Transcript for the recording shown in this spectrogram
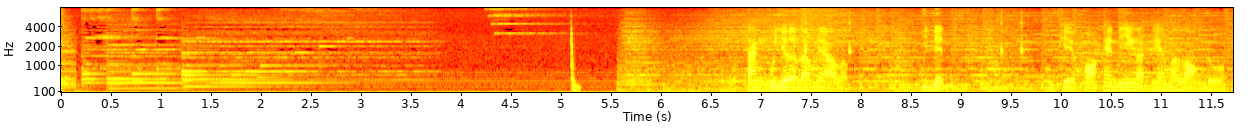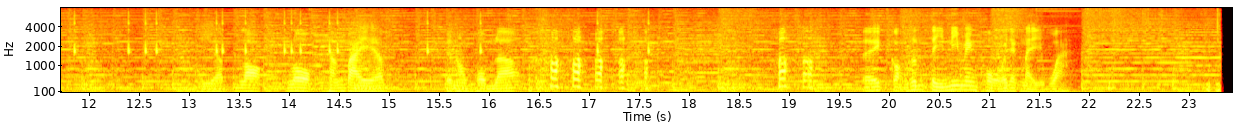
ตังกูเยอะแล้วไม่เอาหรอกอีเดนโอเคพอแค่นี้ก่อนเนี้ยมาลองดูครับลอกโลกทั้งใบครับ เป็นของผมแล้วเอ้ยเกาะส้นตีนนี่แม่งโผล่จากไหนวะ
